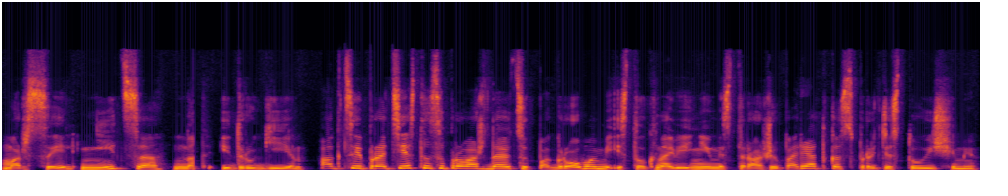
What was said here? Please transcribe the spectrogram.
Марсель, Ницца, Нат и другие. Акции протеста сопровождаются погромами и столкновениями стражей порядка с протестующими.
